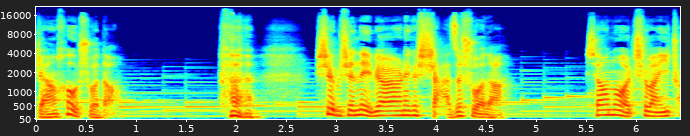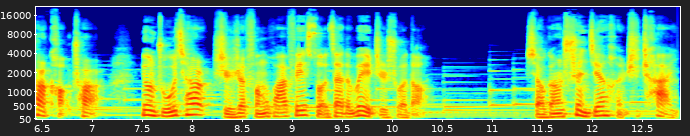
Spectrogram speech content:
然后说道：“呵呵，是不是那边那个傻子说的？”肖诺吃完一串烤串，用竹签指着冯华飞所在的位置说道。小刚瞬间很是诧异。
